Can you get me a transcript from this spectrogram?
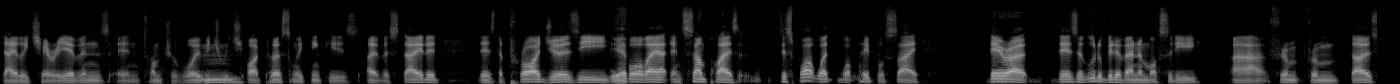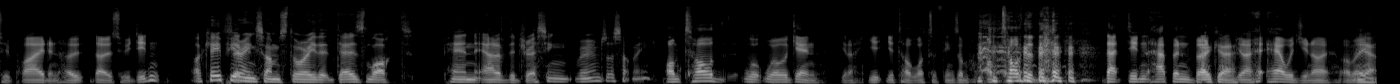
Daly Cherry Evans and Tom Trbojevic, which mm. I personally think is overstated. There's the pride jersey Yep. fallout, and some players, despite what, what people say, there are there's a little bit of animosity uh, from from those who played and who, those who didn't. I keep So- hearing some story that Des locked Penn out of the dressing rooms or something. I'm told. Well, well again, you know, you, you're told lots of things. I'm, I'm told that, that that didn't happen, but Okay. you know, h- how would you know? I mean, yeah.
